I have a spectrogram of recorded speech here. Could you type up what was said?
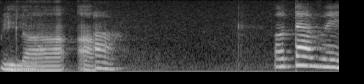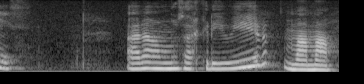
Y la A. A. Otra vez. Ahora vamos a escribir mamá.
